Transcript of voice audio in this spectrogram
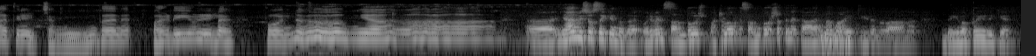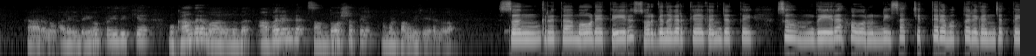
അതിൽ ചന്ദന പടിയുള്ള പൊന്നു ഞാൻ. ഞാൻ വിശ്വസിക്കുന്നത് ഒരുവൻ സന്തോഷം മറ്റുള്ളവർക്ക് സന്തോഷത്തിന് കാരണമായി തീരുന്നതാണ് ദൈവപ്രീതിക്ക് കാരണം. അല്ലെങ്കിൽ ദൈവപ്രീതിക്ക് മുഖാന്തരമാകുന്നത് അവരന്റെ സന്തോഷത്തിൽ നമ്മൾ പങ്കുചേരുന്നതാണ് സംകൃതമോടെ തീരു സ്വർഗനഗർക്ക് കഞ്ചത്തെ സുന്ദര ഹോറുണ്ണി സച്ചിത്തിരമൊത്തൊരു കഞ്ചത്തെ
